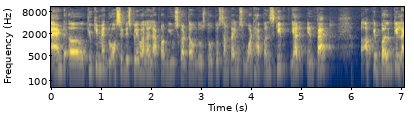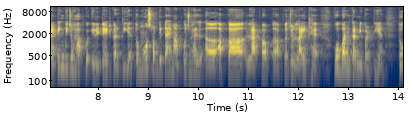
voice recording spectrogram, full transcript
एंड uh, क्योंकि मैं ग्लॉसी डिस्प्ले वाला लैपटॉप यूज़ करता हूँ दोस्तों तो समटाइम्स व्हाट हैपन्स कि यार इनफैक्ट आपके बल्ब की लाइटिंग भी जो है आपको इरिटेट करती है तो मोस्ट ऑफ़ द टाइम आपको जो है आपका लैपटॉप आपका जो लाइट है, वो बंद करनी पड़ती है। तो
